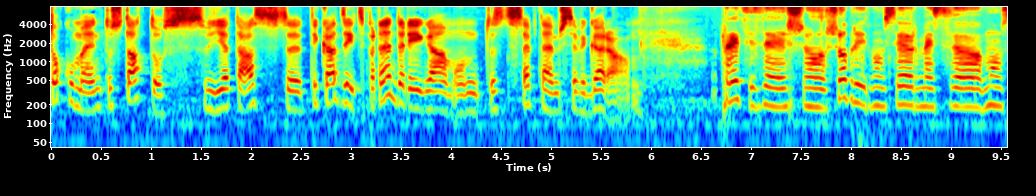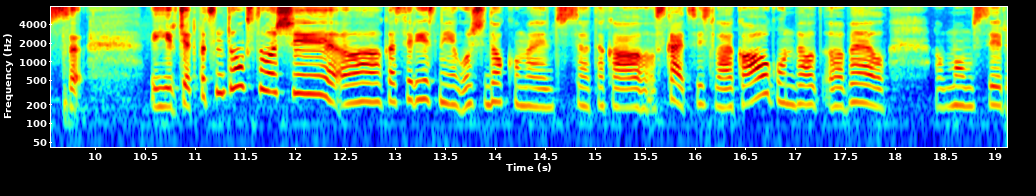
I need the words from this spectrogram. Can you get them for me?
dokumentu status, ja tās eh, tika atzīts par nederīgām un tas septembris ir garām? Precizēšu, šobrīd mums ir, mēs, eh, mums ir 14,000, kas ir iesnieguši dokumentus. Tā kā skaits visu laiku aug un vēl. vēl Mums ir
